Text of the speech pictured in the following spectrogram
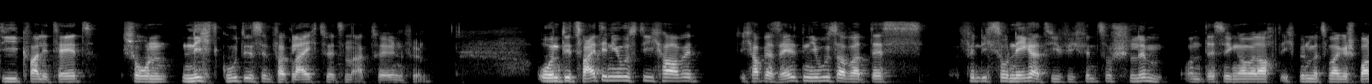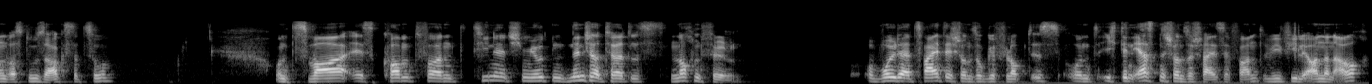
die Qualität schon nicht gut ist im Vergleich zu jetzt einem aktuellen Film. Und die zweite News, die ich habe, ich habe ja selten News, aber das finde ich so negativ, ich finde es so schlimm. Und deswegen habe ich gedacht, ich bin mir jetzt mal gespannt, was du sagst dazu. Und zwar, es kommt von Teenage Mutant Ninja Turtles noch ein Film. Obwohl der zweite schon so gefloppt ist und ich den ersten schon so scheiße fand, wie viele anderen auch.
